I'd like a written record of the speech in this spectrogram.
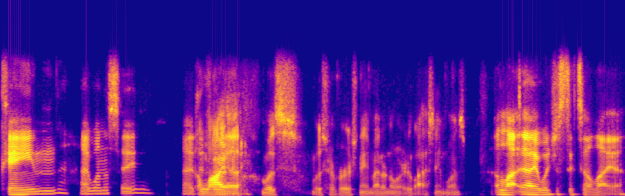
Kane. I want to say. I, I forgot her Elia was was her first name. I don't know what her last name was. Eli- I would just stick to Elia.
